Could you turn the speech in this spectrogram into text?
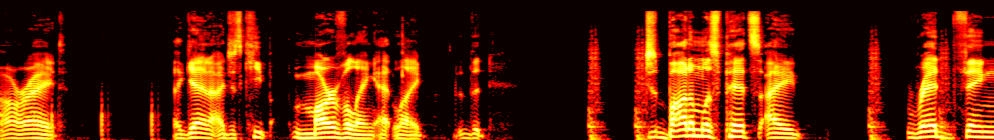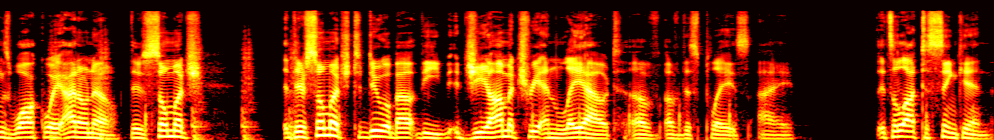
All right. Again, I just keep marveling at like the just bottomless pits. I read things, walkway. I don't know. There's so much. There's so much to do about the geometry and layout of of this place. I. It's a lot to sink in.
